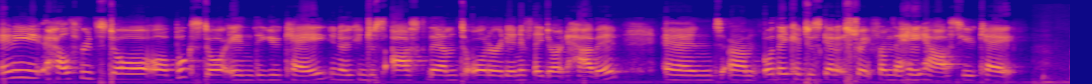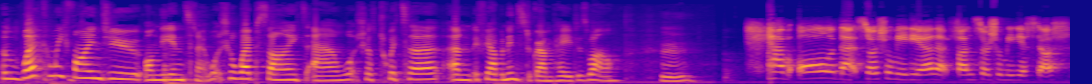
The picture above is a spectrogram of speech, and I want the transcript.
any health food store or bookstore in the UK. You know, you can just ask them to order it in if they don't have it, and um, or they could just get it straight from the Hay House UK. And where can we find you on the internet? What's your website and what's your Twitter? And if you have an Instagram page as well. Have all of that social media, that fun social media stuff.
